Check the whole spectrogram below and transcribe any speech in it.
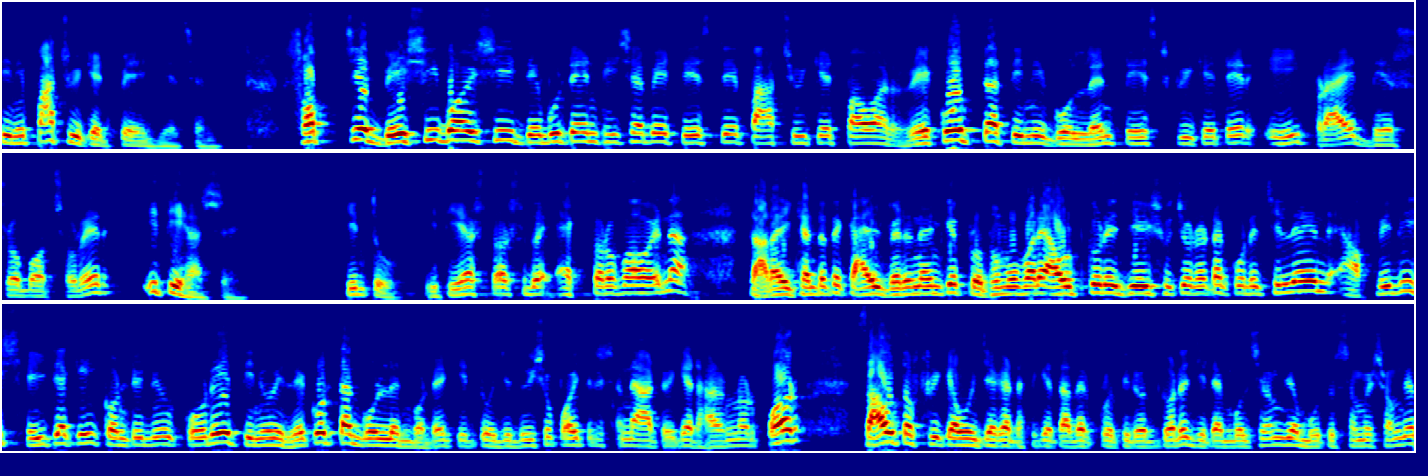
তিনি পাঁচ উইকেট পেয়ে গিয়েছেন। সবচেয়ে বেশি বয়সী ডেবুটেন্ট হিসেবে টেস্টে পাঁচ উইকেট পাওয়ার রেকর্ডটা তিনি গড়লেন টেস্ট ক্রিকেটের এই প্রায় দেড়শো বছরের ইতিহাসে। কিন্তু ইতিহাস তো আর শুধু একতরফা হয় না, তারা এইখানটাতে কাইল ভেরেনাইনকে প্রথম ওভারে আউট করে যে সূচনাটা করেছিলেন, আফ্রিদি সেইটাকেই কন্টিনিউ করে তিনি ওই রেকর্ডটা গড়লেন বটে। কিন্তু ওই যে দুইশো পঁয়ত্রিশ রানে আট উইকেট হারানোর পর সাউথ আফ্রিকা ওই জায়গাটা থেকে তাদের প্রতিরোধ করে যেটা আমি বলছিলাম যে মুতুসমের সঙ্গে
